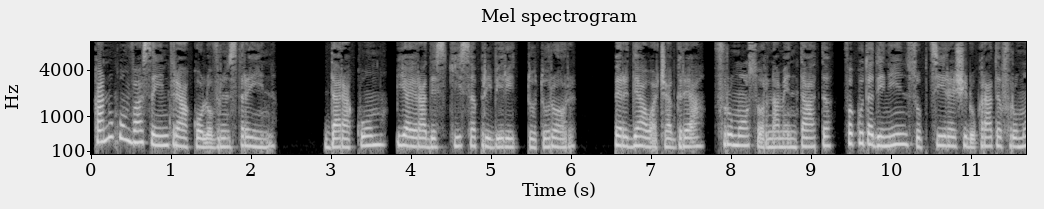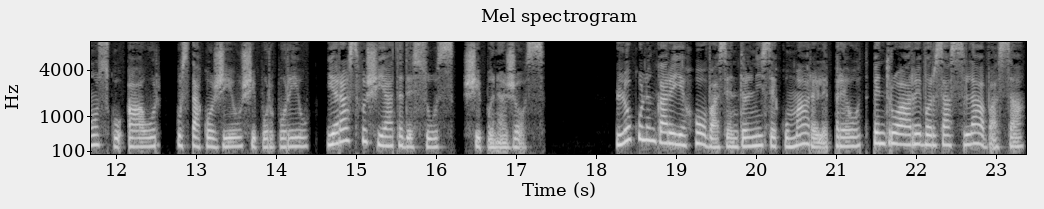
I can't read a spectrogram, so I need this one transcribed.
ca nu cumva să intre acolo vreun străin. Dar acum ea era deschisă privirii tuturor. Perdeaua cea grea, frumos ornamentată, făcută din in subțire și lucrată frumos cu aur, cu stacojiu și purpuriu, era sfâșiată de sus și până jos. Locul în care Jehova se întâlnise cu marele preot pentru a revărsa slava sa,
